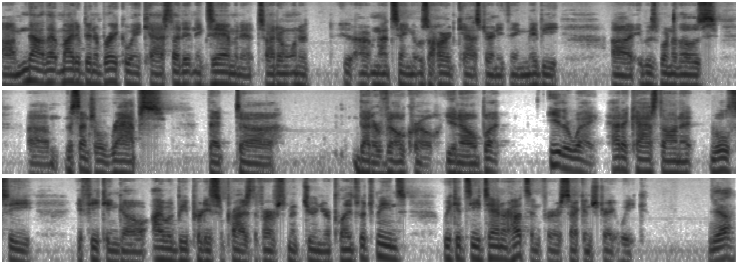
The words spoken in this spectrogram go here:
Um, now, that might have been a breakaway cast. I didn't examine it, so I don't want to. I'm not saying it was a hard cast or anything. Maybe uh, it was one of those um, essential wraps that uh, that are Velcro, you know. But either way, had a cast on it. We'll see if he can go. I would be pretty surprised if Irv Smith Jr. plays, which means we could see Tanner Hudson for a second straight week. Yeah.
